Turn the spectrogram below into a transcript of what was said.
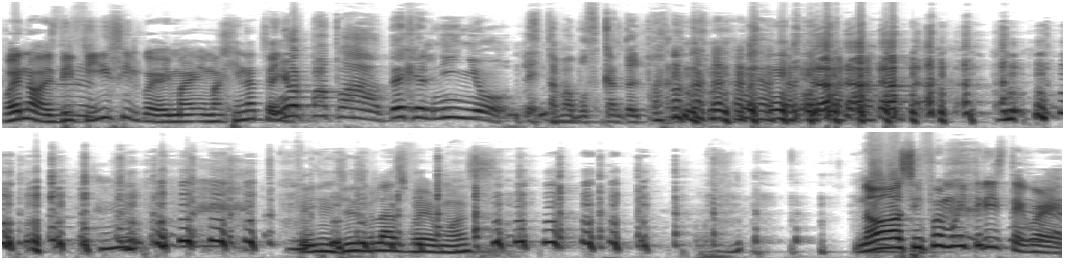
bueno, es difícil, güey. Ima- imagínate. Señor Papa, deje el niño. Le estaba buscando el pajarito. Pinches blasfemos. No, sí fue muy triste, güey.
